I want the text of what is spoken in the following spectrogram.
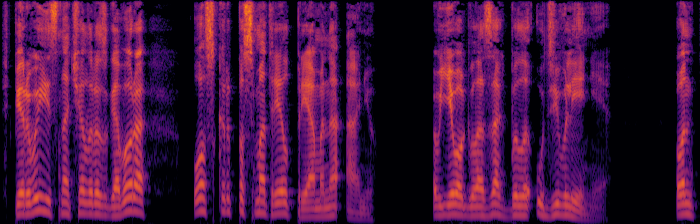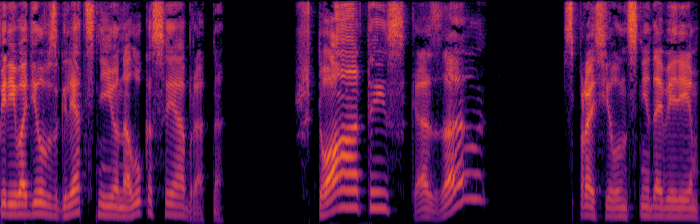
Впервые с начала разговора Оскар посмотрел прямо на Аню. В его глазах было удивление. Он переводил взгляд с нее на Лукаса и обратно. — Что ты сказала? — спросил он с недоверием.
